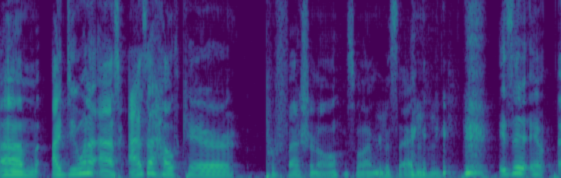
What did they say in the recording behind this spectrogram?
um, I do want to ask, as a healthcare professional, that's what I'm gonna say. Mhm. is it uh,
